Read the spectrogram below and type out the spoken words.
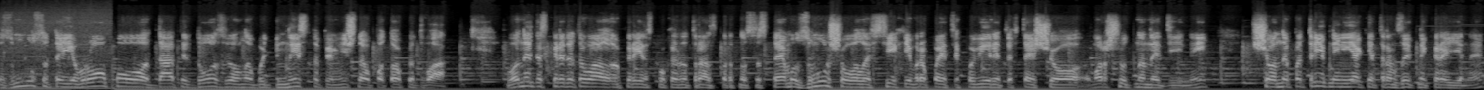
змусити Європу дати дозвіл на будівництво північного потоку. 2 вони дискредитували українську газотранспортну систему, змушували всіх європейців повірити в те, що маршрут ненадійний, що не потрібні ніякі транзитні країни.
